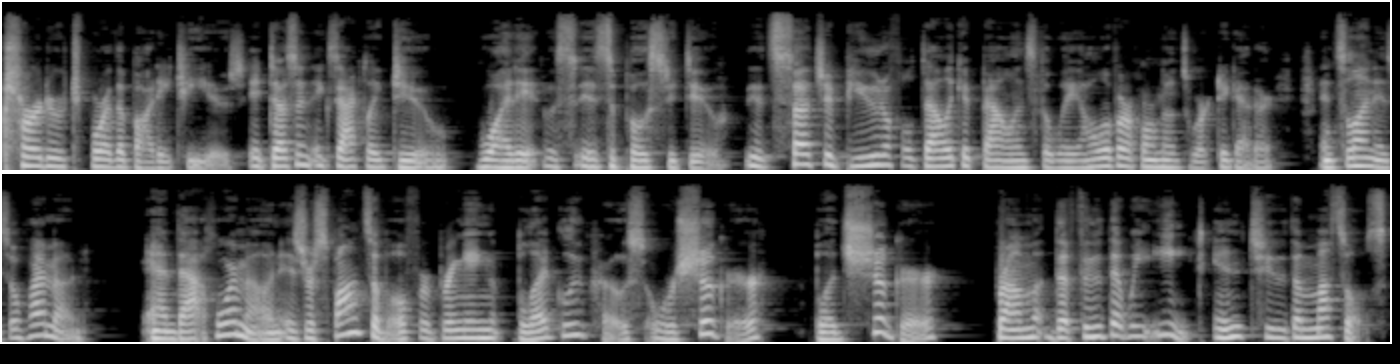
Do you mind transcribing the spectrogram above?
harder for the body to use. It doesn't exactly do what it was, is supposed to do. It's such a beautiful, delicate balance the way all of our hormones work together. Insulin is a hormone. And that hormone is responsible for bringing blood glucose or sugar, blood sugar from the food that we eat into the muscles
